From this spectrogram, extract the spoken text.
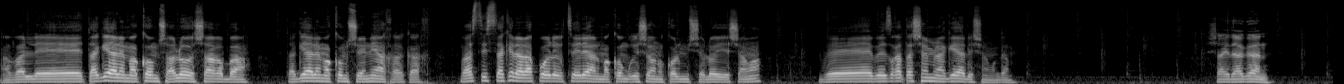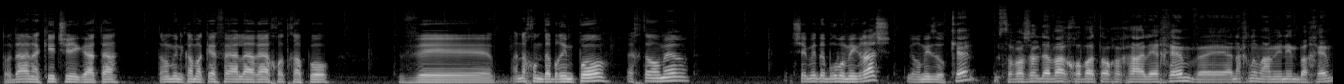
אבל uh, תגיע למקום 3, 4, תגיע למקום שני אחר כך, ואז תסתכל על הפועל הרצליה, על מקום ראשון, או כל מי שלא יהיה שם, ובעזרת השם נגיע לשם גם. שי דגן, תודה ענקית שהגעת. אתה לא מבין כמה כיף היה לארח אותך פה. ואנחנו מדברים פה, איך אתה אומר? שהם ידברו במגרש? גרמיזו. כן, בסופו של דבר חובת ההוכחה עליכם, ואנחנו מאמינים בכם.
